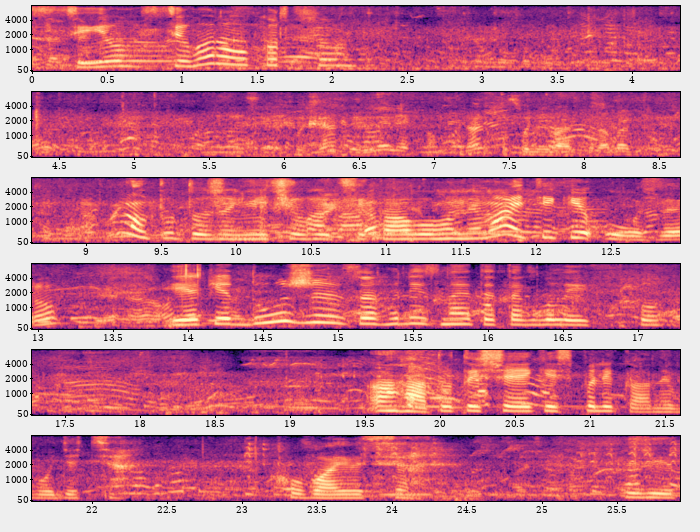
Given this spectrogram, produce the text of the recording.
З цього, з цього ракурсу. Ну тут уже нічого цікавого немає, тільки озеро, яке дуже взагалі, знаєте, так близько. Ага, тут іще якісь пелікани водяться, ховаються від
